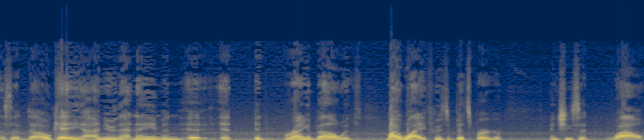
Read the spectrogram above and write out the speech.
I said, uh, okay, I knew that name, and it, it, it rang a bell with my wife, who's a Pittsburgher, and she said, wow,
